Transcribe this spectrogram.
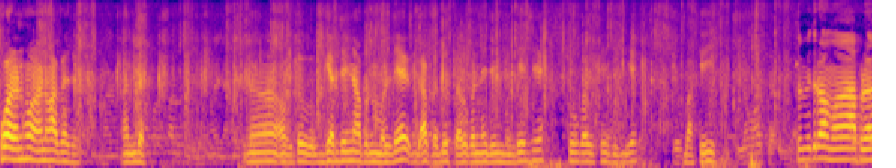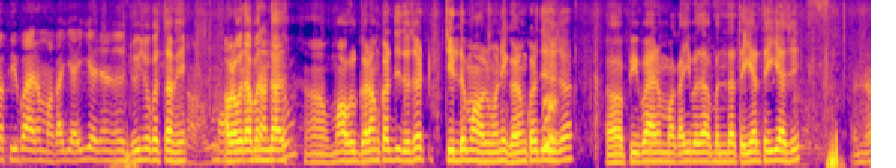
ફોરન હોરન વાગે છે. અંદર. ને હવે તો ઘેર જઈને આપણને મળીએ. આપણે દોસ્તારો કરીને જઈને મળીએ છીએ. શું કરે છે જોઈએ. બાકી તો મિત્રો આમાં આપણે ફ્રી ફાયર મગાજી આવી ગયા છે અને જોઈ શકો તમે. આપણા બધા બંદા હા માહોલ ગરમ કરી દીધો છે. ચિલ્ડ માહોલ મને ગરમ કરી દીધો છે. ફ્રી ફાયર મગાજી બધા બંદા તૈયાર થઈ ગયા છે. અને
